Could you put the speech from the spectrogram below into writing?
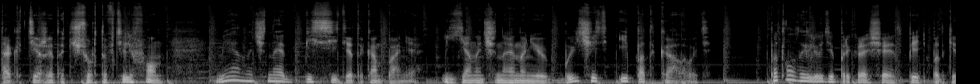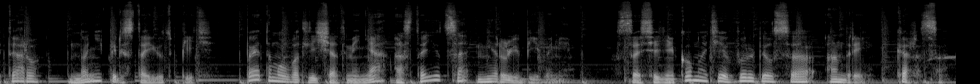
Так где же этот чертов телефон? Меня начинает бесить эта компания, и я начинаю на нее бычить и подкалывать. Потлатые люди прекращают петь под гитару, но не перестают пить. Поэтому, в отличие от меня, остаются миролюбивыми. В соседней комнате вырубился Андрей, кажется –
